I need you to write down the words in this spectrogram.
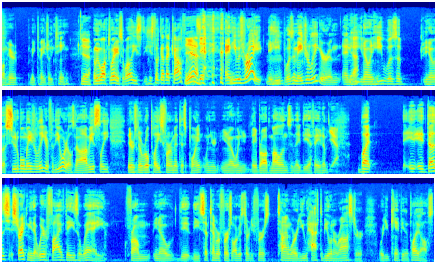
I'm here to make the major league team. Yeah. And we walked away. He said, well, he's, he's still got that confidence. Yeah. and he was right. He mm-hmm. was a major leaguer, and, and Yeah. he, you know, and he was a you know a suitable major leaguer for the Orioles. Now, obviously, there's no real place for him at this point when you're you know when you, they brought Mullins and they DFA'd him. Yeah. But it, it does strike me that we're five days away from you know the the September 1st, August 31st time where you have to be on a roster or you can't be in the playoffs.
